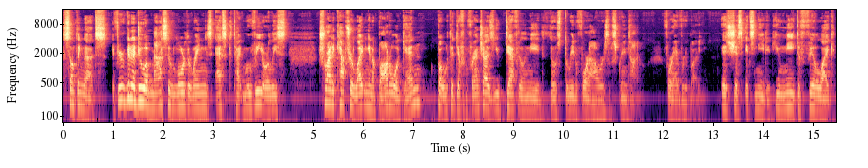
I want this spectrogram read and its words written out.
something that's if you're gonna do a massive Lord of the Rings esque type movie, or at least try to capture lightning in a bottle again, but with a different franchise, you definitely need those three to four hours of screen time for everybody. It's just it's needed. You need to feel like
